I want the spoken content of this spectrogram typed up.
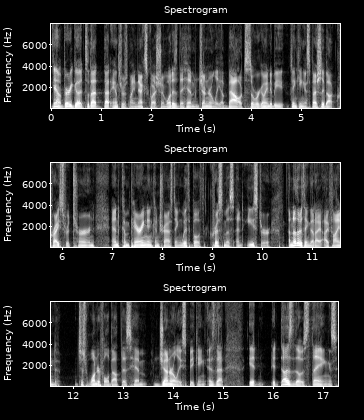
Yeah, very good. So that that answers my next question. What is the hymn generally about? So we're going to be thinking especially about Christ's return and comparing and contrasting with both Christmas and Easter. Another thing that I, I find just wonderful about this hymn, generally speaking, is that it it does those things,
